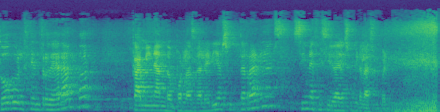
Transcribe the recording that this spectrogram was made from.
todo el centro de Aranda caminando por las galerías subterráneas sin necesidad de subir a la superficie.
